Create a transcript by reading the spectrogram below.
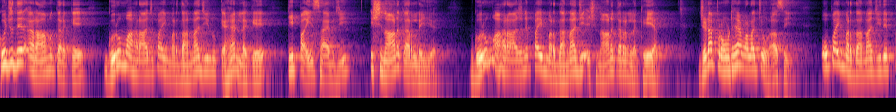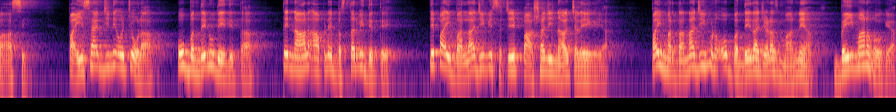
ਕੁਝ ਦੇਰ ਆਰਾਮ ਕਰਕੇ ਗੁਰੂ ਮਹਾਰਾਜ ਭਾਈ ਮਰਦਾਨਾ ਜੀ ਨੂੰ ਕਹਿਣ ਲੱਗੇ ਕਿ ਭਾਈ ਸਾਹਿਬ ਜੀ, ਇਸ਼ਨਾਨ ਕਰ ਲਈਏ। ਗੁਰੂ ਮਹਾਰਾਜ ਨੇ ਭਾਈ ਮਰਦਾਨਾ ਜੀ ਇਸ਼ਨਾਨ ਕਰਨ ਲੱਗੇ ਆ। ਜਿਹੜਾ ਪਰੌਂਠਿਆਂ ਵਾਲਾ ਝੋਲਾ ਸੀ, ਉਹ ਭਾਈ ਮਰਦਾਨਾ ਜੀ ਦੇ ਪਾਸ ਸੀ। ਭਾਈ ਸਾਹਿਬ ਜੀ ਨੇ ਉਹ ਝੋਲਾ ਉਹ ਬੰਦੇ ਨੂੰ ਦੇ ਦਿੱਤਾ ਤੇ ਨਾਲ ਆਪਣੇ ਬਸਤਰ ਵੀ ਦਿੱਤੇ। ਤੇ ਭਾਈ ਬਾਲਾ ਜੀ ਵੀ ਸੱਚੇ ਪਾਤਸ਼ਾਹ ਜੀ ਨਾਲ ਚਲੇ ਗਏ ਆ। ਭਾਈ ਮਰਦਾਨਾ ਜੀ ਹੁਣ ਉਹ ਬੰਦੇ ਦਾ ਜਿਹੜਾ ਮਨ ਆ ਬੇਈਮਾਨ ਹੋ ਗਿਆ।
